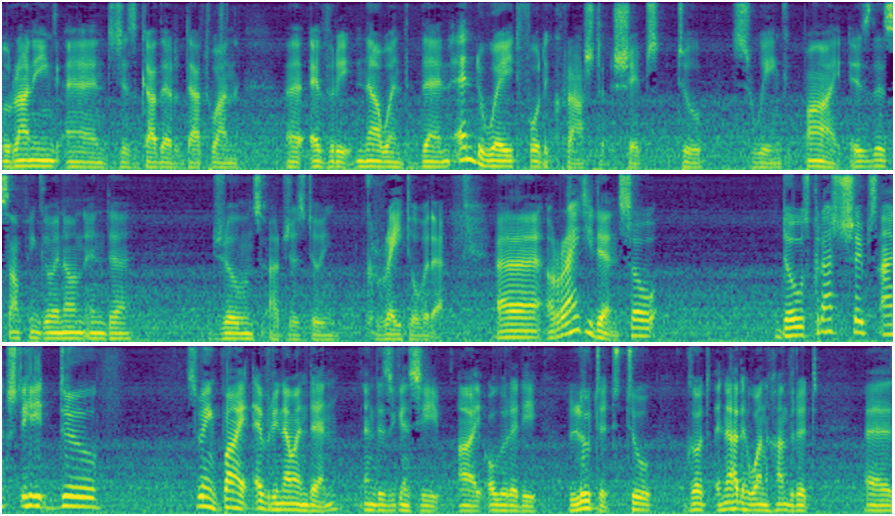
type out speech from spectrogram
running and just gather that one uh, every now and then and wait for the crashed ships to swing by. Is there something going on in the drones are just doing great over there. Uh, righty then, so those crashed ships actually do swing by every now and then and as you can see I already looted two got another 100 uh, uh,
